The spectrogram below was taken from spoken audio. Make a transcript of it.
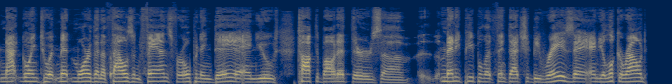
not going to admit more than a thousand fans for opening day, and you talked about it. There's uh, many people that think that should be raised, and you look around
